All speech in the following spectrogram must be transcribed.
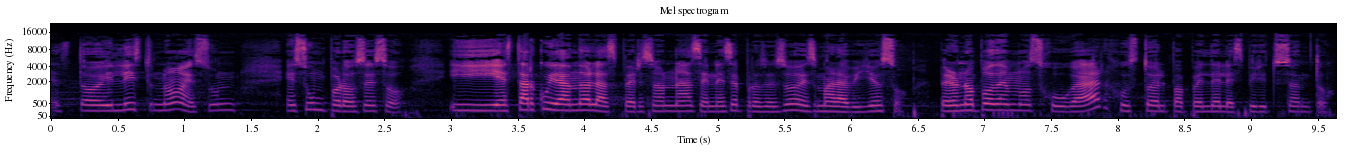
estoy listo, no, es un, es un proceso y estar cuidando a las personas en ese proceso es maravilloso, pero no podemos jugar justo el papel del Espíritu Santo,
